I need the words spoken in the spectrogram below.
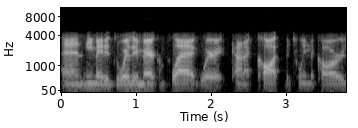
and he made it to where the American flag, where it kind of caught between the cars,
